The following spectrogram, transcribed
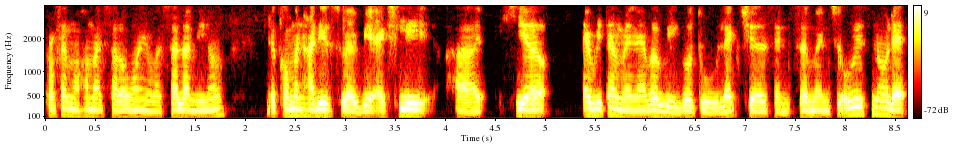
prophet muhammad wasallam you know the common hadiths where we actually uh, hear every time whenever we go to lectures and sermons you always know that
